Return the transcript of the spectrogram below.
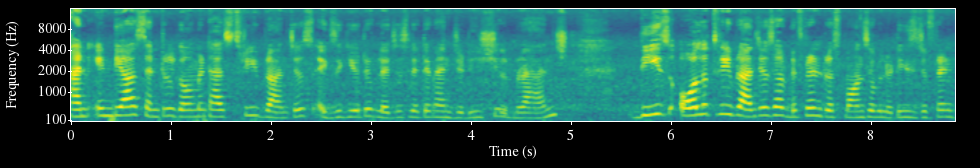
And india's central government has three branches executive legislative and judicial branch. These all the three branches have different responsibilities different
